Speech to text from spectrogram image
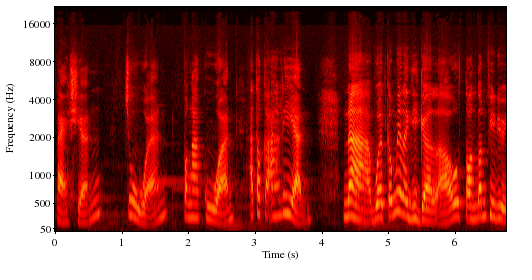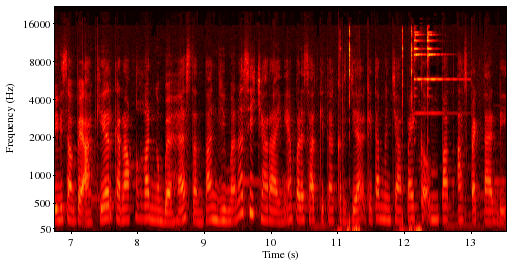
Passion, cuan, pengakuan, atau keahlian. Nah, buat kamu yang lagi galau, tonton video ini sampai akhir karena aku akan ngebahas tentang gimana sih caranya pada saat kita kerja kita mencapai keempat aspek tadi.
